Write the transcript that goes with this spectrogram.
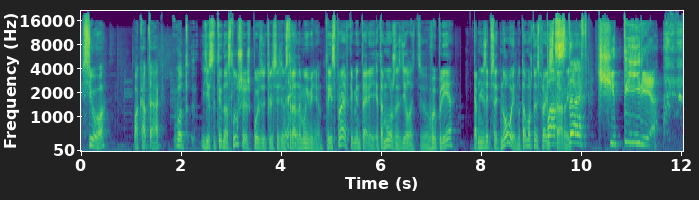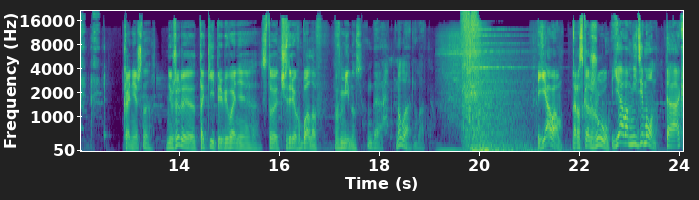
Все. Пока так. вот если ты нас слушаешь, пользователь с этим странным именем, ты исправь комментарий. Это можно сделать в Apple. Там нельзя писать новый, но там можно исправить старый. Поставь 4! Конечно. Неужели такие перебивания стоят 4 баллов в минус? Да, ну ладно, ладно. Я вам расскажу Я вам не Димон. Так.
